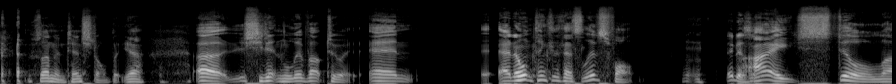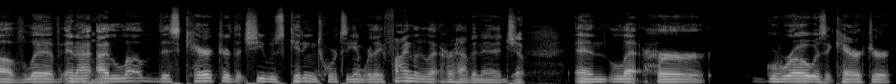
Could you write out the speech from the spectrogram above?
It was unintentional, but yeah, uh, she didn't live up to it, and I don't think that that's Liv's fault. It is. I still love Liv, and Mm-hmm. I, I love this character that she was getting towards the end, where they finally let her have an edge Yep. and let her grow as a character,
